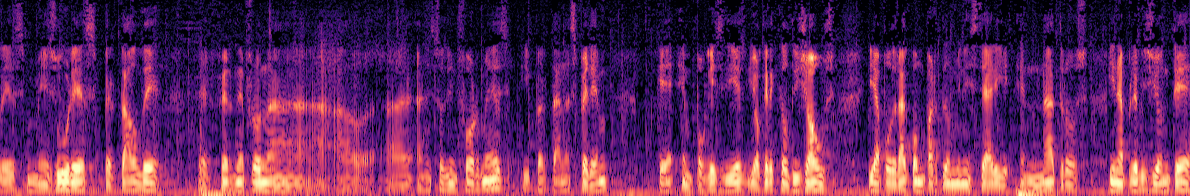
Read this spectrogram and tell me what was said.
les mesures per tal de eh, fer-ne front a, a, a, a aquests informes i per tant esperem que en pocs dies, jo crec que el dijous ja podrà compartir el Ministeri en natros quina previsió en té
